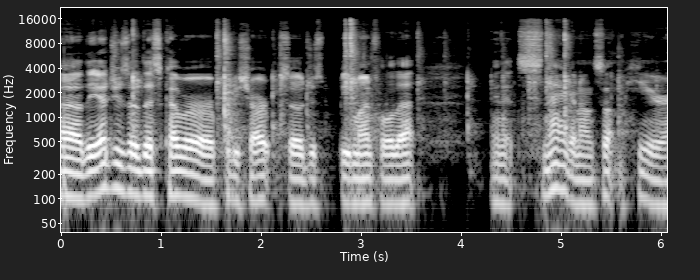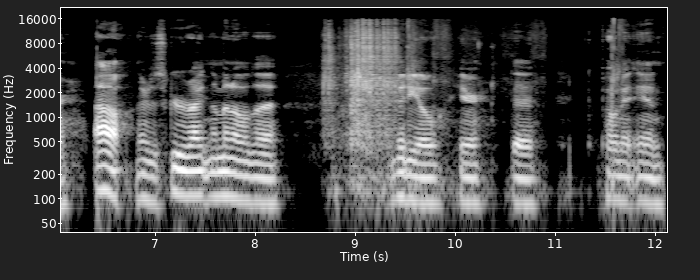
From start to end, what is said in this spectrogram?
Uh, the edges of this cover are pretty sharp, so just be mindful of that. And it's snagging on something here. Oh, there's a screw right in the middle of the video here, the component in.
